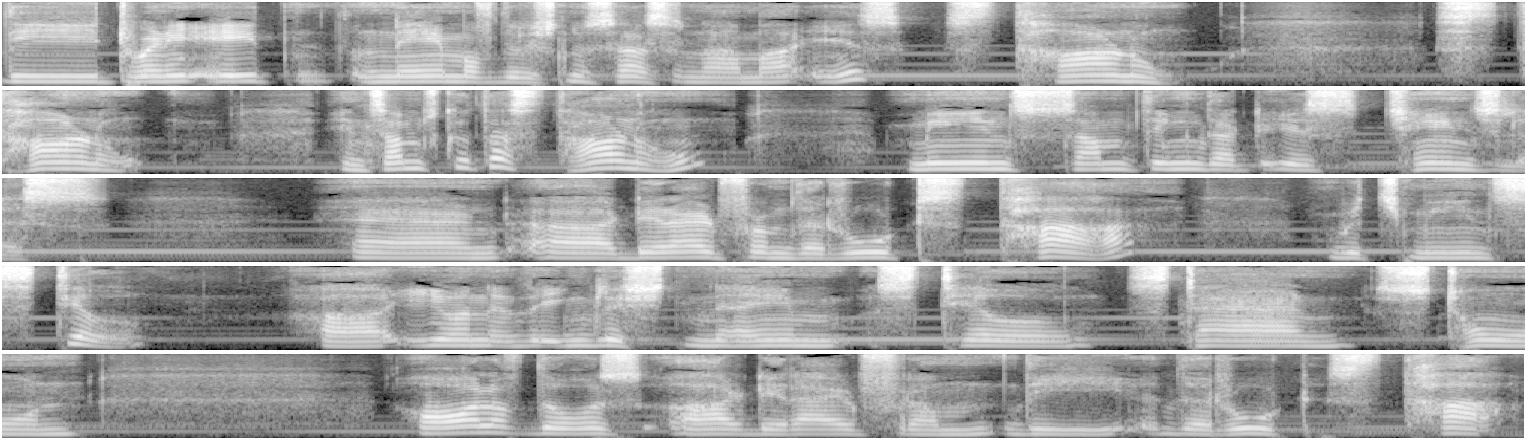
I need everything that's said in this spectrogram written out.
The 28th name of the Vishnu Sahasranama is Sthanu. Sthanu. In Sanskrita, Sthanu means something that is changeless and uh, derived from the root stha, which means still. Uh, even in the English name, still, stand, stone, all of those are derived from the, the root stha.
